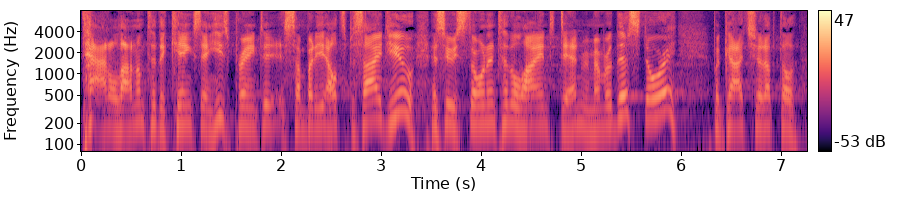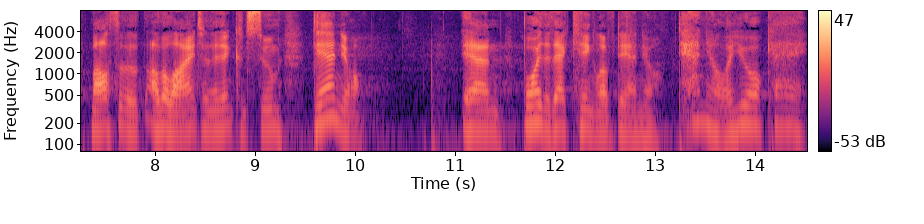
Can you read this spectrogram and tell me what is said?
tattled on him to the king, saying he's praying to somebody else beside you. And so he's thrown into the lion's den. Remember this story? But God shut up the mouth of the, of the lions and they didn't consume Daniel. And boy, did that king love Daniel. Daniel, are you okay?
